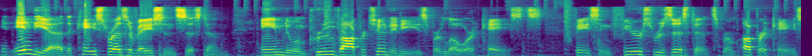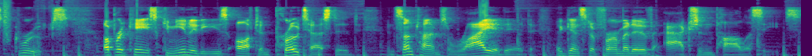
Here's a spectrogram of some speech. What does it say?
In India, the caste reservation system aimed to improve opportunities for lower castes, facing fierce resistance from upper caste groups. Upper caste communities often protested and sometimes rioted against affirmative action policies.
